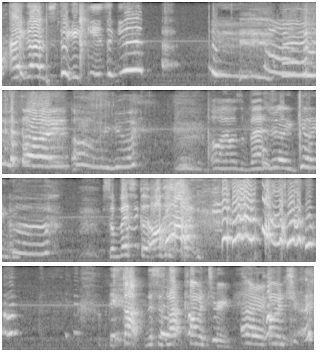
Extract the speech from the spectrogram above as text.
I got sticky keys again. oh, oh my god. Oh, that was the it's best. really killing me. Uh, so basically, all he's doing. Stop! This is not commentary. Alright. Commentary.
